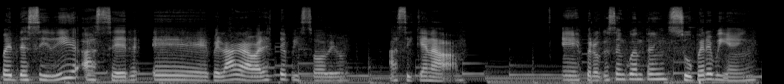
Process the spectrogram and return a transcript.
pues decidí hacer, eh, ¿verdad? Grabar este episodio. Así que nada, eh, espero que se encuentren súper bien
